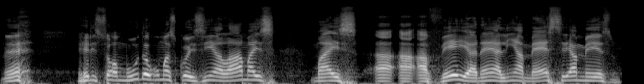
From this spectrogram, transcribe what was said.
né? Ele só muda algumas coisinhas lá, mas, mas a, a, a veia, né, a linha mestre é a mesma.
